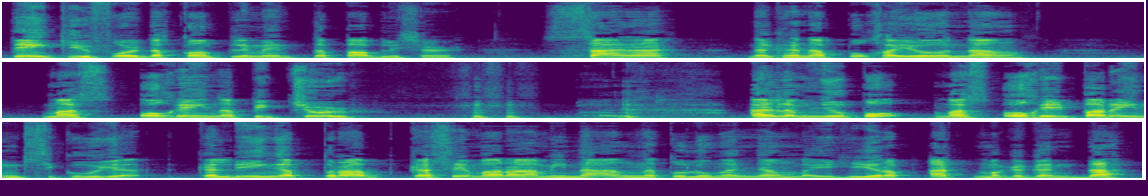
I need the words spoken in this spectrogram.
Thank you for the compliment, the publisher. Sana naghanap po kayo ng mas okay na picture. Alam nyo po, mas okay pa rin si Kuya Kalinga Prab kasi marami na ang natulungan niyang mahihirap at magaganda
